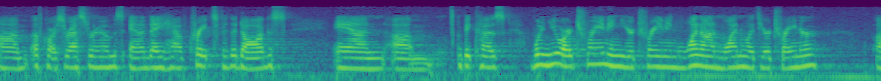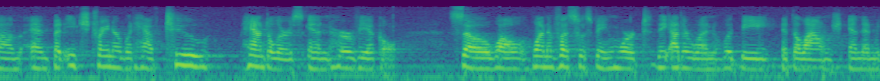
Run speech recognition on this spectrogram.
um, of course restrooms, and they have crates for the dogs. And um, because when you are training, you're training one on one with your trainer, um, and but each trainer would have two handlers in her vehicle. So while one of us was being worked, the other one would be at the lounge, and then,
